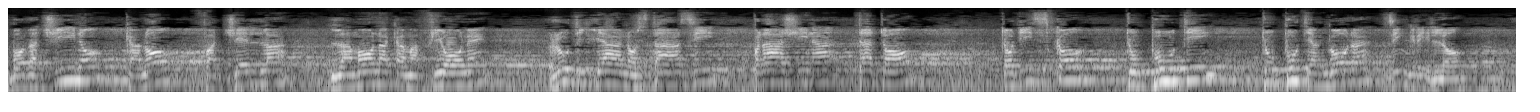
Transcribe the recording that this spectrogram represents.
Boraccino, Calò, Faggella, La Monaca Maffione, Rutigliano Stasi, Pracina, Tatò, Todisco, Tupputi, Tupputi ancora, Zingrillo.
